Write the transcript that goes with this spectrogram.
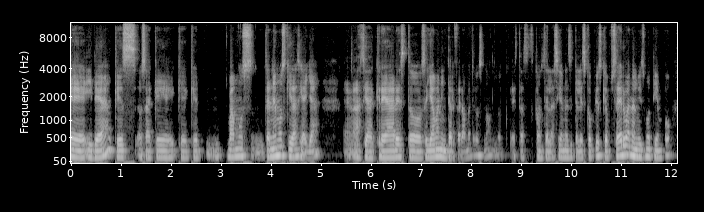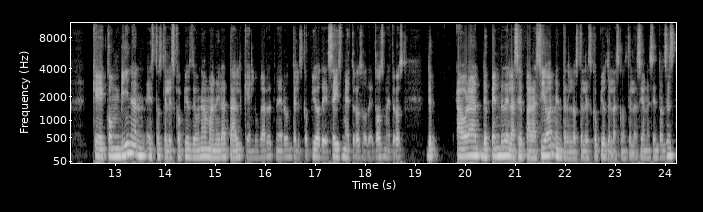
eh, idea, que es, o sea, que, vamos, tenemos que ir hacia allá, eh, hacia crear esto, se llaman interferómetros, ¿no? Estas constelaciones de telescopios que observan al mismo tiempo, que combinan estos telescopios de una manera tal que en lugar de tener un telescopio de 6 metros o de 2 metros, de, ahora depende de la separación entre los telescopios de las constelaciones. Entonces,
